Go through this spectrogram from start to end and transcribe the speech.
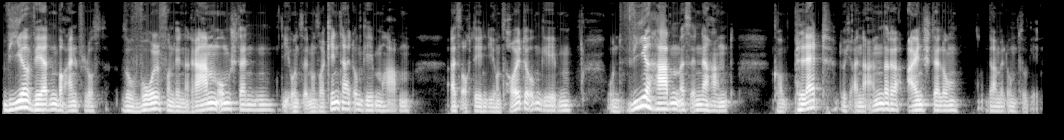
wir werden beeinflusst sowohl von den Rahmenumständen, die uns in unserer Kindheit umgeben haben, als auch denen, die uns heute umgeben und wir haben es in der Hand, komplett durch eine andere Einstellung damit umzugehen.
